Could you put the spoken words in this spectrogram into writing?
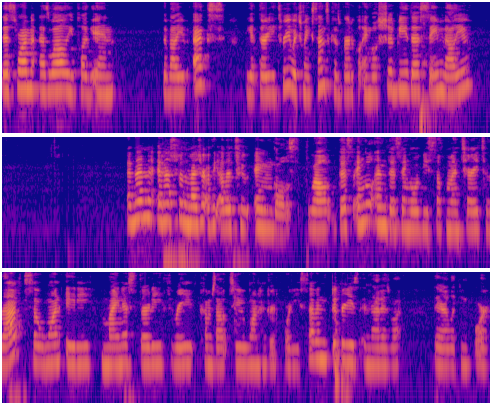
This one as well, you plug in the value of x, you get 33, which makes sense because vertical angle should be the same value. And then it asks for the measure of the other two angles. Well, this angle and this angle would be supplementary to that. So 180 minus 33 comes out to 147 degrees, and that is what they're looking for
